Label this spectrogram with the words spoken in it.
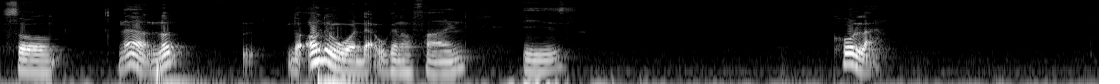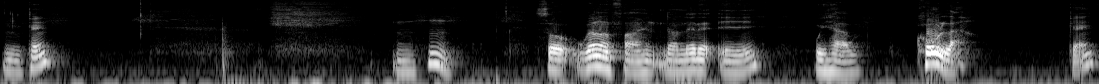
So now look the other word that we're gonna find is cola. Okay. Mm-hmm. So we're gonna find the letter A. We have cola. Okay.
